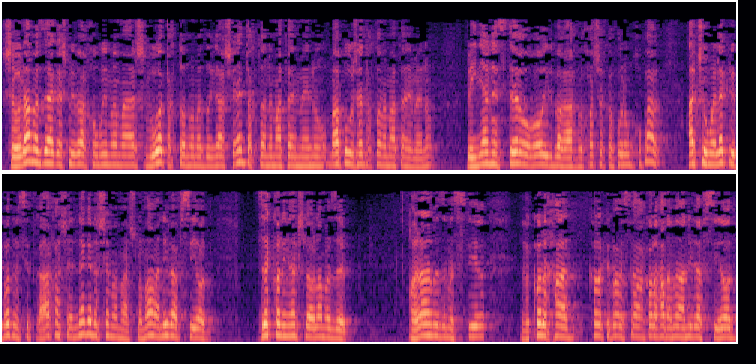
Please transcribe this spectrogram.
שהעולם הזה הגשמי והחומרי ממש, והוא התחתון במדרגה שאין תחתון למטה ממנו, מה פירוש אין תחתון למטה ממנו? בעניין הסתר אורו יתברך וחושך כפול ומכופל, עד שהוא מלא קליפות וסטרא אחא שנגד השם ממש, כלומר אני ואפסי עוד. זה כל עניין של העולם הזה. העולם הזה מסתיר, וכל אחד, כל הקליפה וסטרא כל אחד אומר אני ואפסי עוד,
